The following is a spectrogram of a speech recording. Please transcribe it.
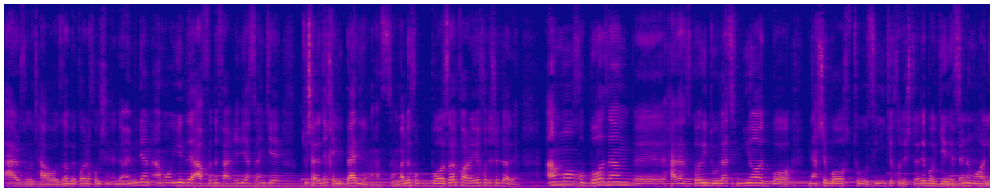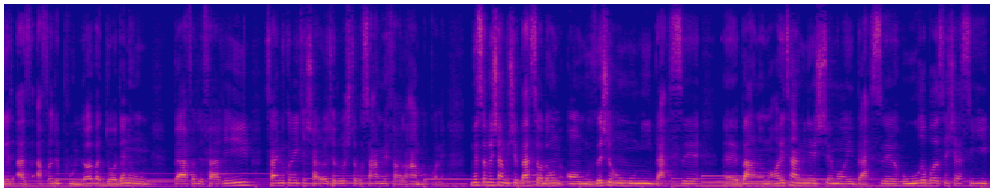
ارز و تقاضا به کار خودشون ادامه میدن اما یه عده افراد فقیری هستن که تو شرایط خیلی بدی هم هستن. ولی خب بازار کارایی خودشو داره. اما خب بازم هر از گاهی دولت میاد با نقش باز توسعی که خودش داره با گرفتن مالیات از افراد پولدار و دادن اون به افراد فقیر سعی می‌کنه که شرایط رشد واسه همه فراهم بکنه. مثالش هم میشه بحث حالا اون آموزش عمومی بحث برنامه های تامین اجتماعی بحث حقوق بازنشستگی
